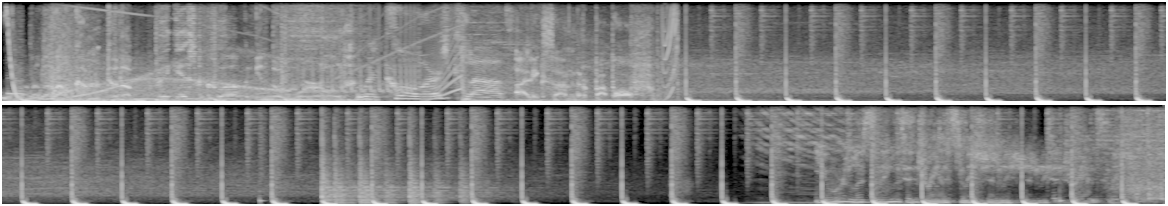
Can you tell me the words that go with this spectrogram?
Welcome to the biggest club in the world. Record Club. Alexander Попов. You're listening to Transmission. To transmission.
